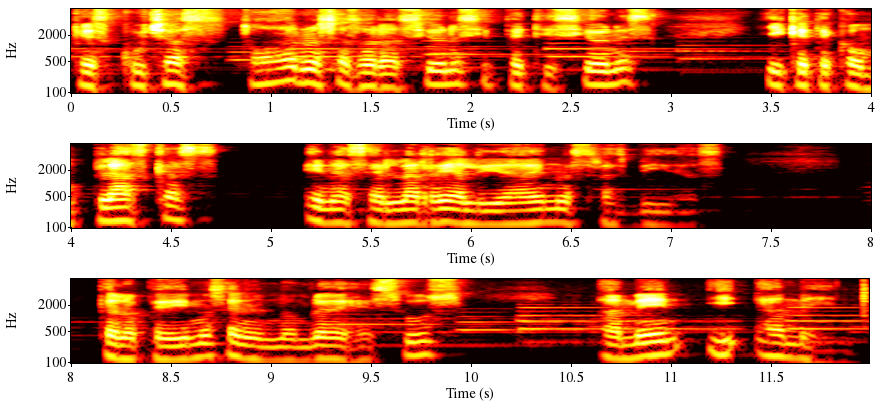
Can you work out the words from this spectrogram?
que escuchas todas nuestras oraciones y peticiones y que te complazcas en hacer la realidad de nuestras vidas. Te lo pedimos en el nombre de Jesús. Amén y amén.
